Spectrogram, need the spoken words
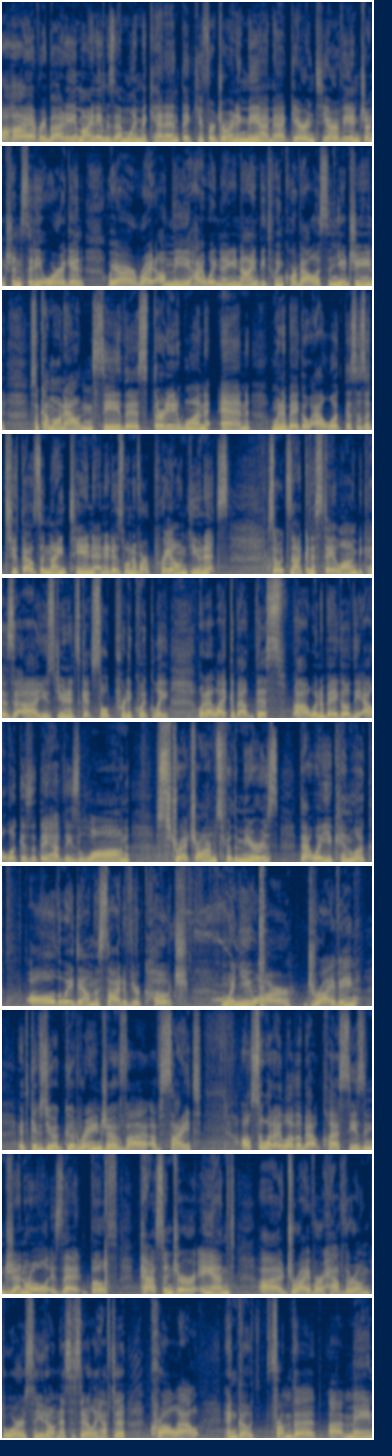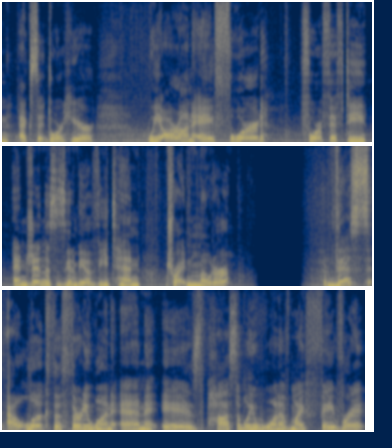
Well, hi everybody. My name is Emilie McKennon. Thank you for joining me. I'm at Guaranty RV in Junction City, Oregon. We are right on the Highway 99 between Corvallis and Eugene. So come on out and see this 31N Winnebago Outlook. This is a 2019 and it is one of our pre-owned units. So it's not going to stay long because uh, used units get sold pretty quickly. What I like about this uh, Winnebago, the Outlook, is that they have these long stretch arms for the mirrors. That way you can look all the way down the side of your coach when you are driving. It gives you a good range of, uh, of sight. Also, what I love about Class C's in general is that both passenger and uh, driver have their own doors, so you don't necessarily have to crawl out and go from the uh, main exit door here. We are on a Ford 450 engine. This is going to be a V10 Triton motor. This Outlook, the 31N, is possibly one of my favorite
